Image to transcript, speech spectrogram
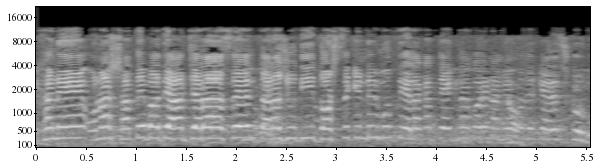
এখানে ওনার সাথে বাদে আর যারা আছেন তারা যদি দশ সেকেন্ডের মধ্যে এলাকা ত্যাগ না করেন আমি আপনাদেরকে অ্যারেস্ট করব।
